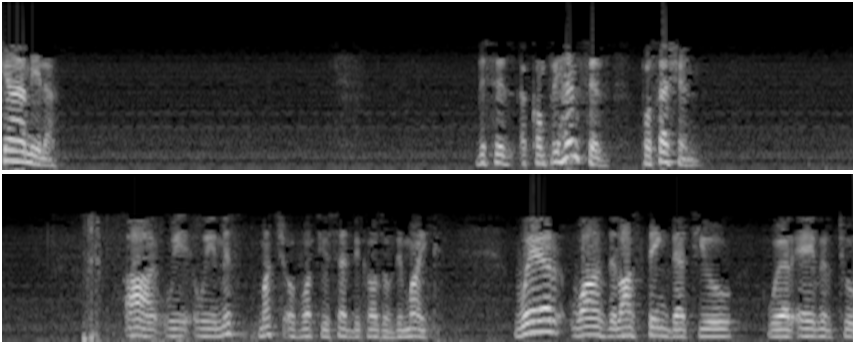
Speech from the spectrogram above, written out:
shamila This is a comprehensive possession. Ah, we, we missed much of what you said because of the mic. Where was the last thing that you were able to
